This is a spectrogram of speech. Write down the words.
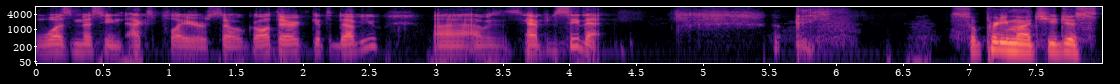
was missing X players. So go out there, get the W. Uh, I was happy to see that. So pretty much you just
